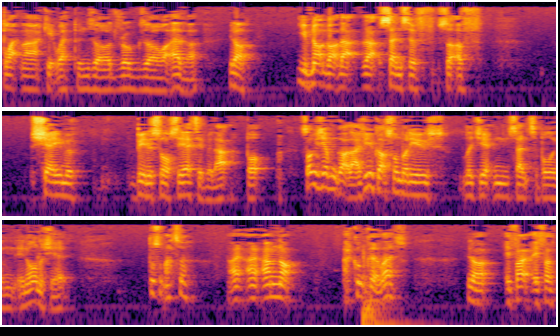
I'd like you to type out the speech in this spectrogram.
black market weapons or drugs or whatever, you know, you've not got that, that sense of sort of shame of being associated with that. But as long as you haven't got that, if you've got somebody who's legit and sensible in, in ownership, doesn't matter. I, I, I'm not, I couldn't care less. You know, if I, if I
